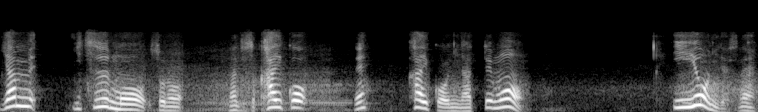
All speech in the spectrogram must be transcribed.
やめ、いつも、その、なんていうんですか、解雇、ね？解雇になっても、いいようにですね、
